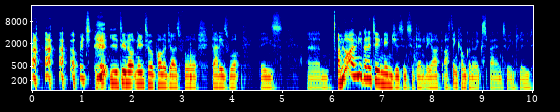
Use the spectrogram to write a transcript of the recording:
which you do not need to apologise for. That is what these. Um, I'm not only going to do ninjas, incidentally. I, I think I'm going to expand to include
